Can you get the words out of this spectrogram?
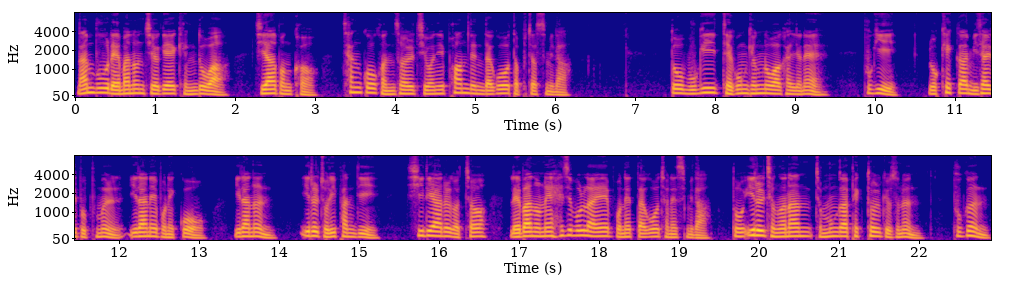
남부 레바논 지역의 갱도와 지하 벙커, 창고 건설 지원이 포함된다고 덧붙였습니다. 또 무기 제공 경로와 관련해 북이 로켓과 미사일 부품을 이란에 보냈고 이란은 이를 조립한 뒤 시리아를 거쳐 레바논의 헤즈볼라에 보냈다고 전했습니다. 또 이를 증언한 전문가 팩톨 교수는 북은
